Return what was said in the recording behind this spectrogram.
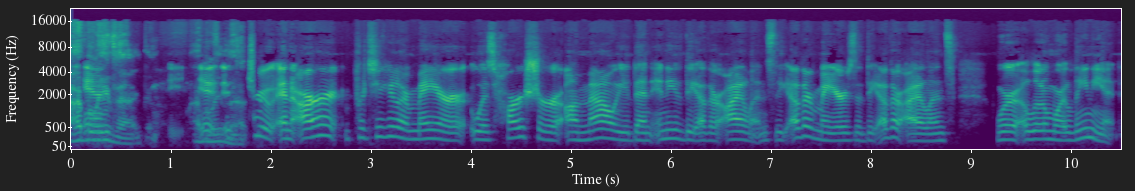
I believe and that. I believe it, it's that. true. And our particular mayor was harsher on Maui than any of the other islands. The other mayors of the other islands were a little more lenient.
